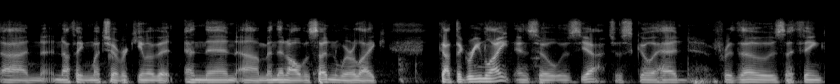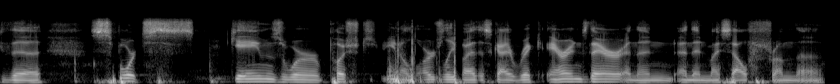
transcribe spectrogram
uh, n- nothing much ever came of it. And then um, and then all of a sudden we're like got the green light and so it was yeah just go ahead for those i think the sports games were pushed you know largely by this guy rick aaron's there and then and then myself from the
